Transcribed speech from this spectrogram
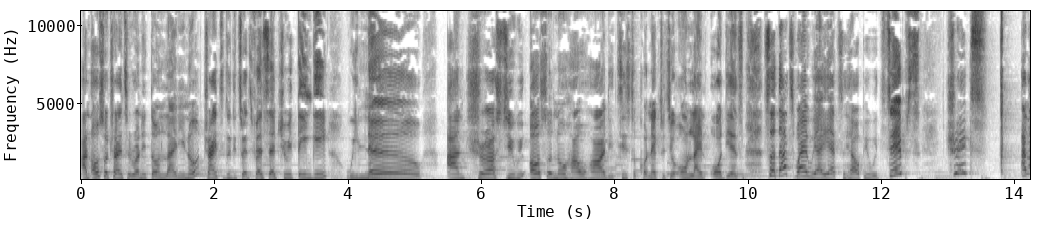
and also trying to run it online, you know, trying to do the 21st century thingy. We know and trust you we also know how hard it is to connect with your online audience so that's why we are here to help you with tips tricks and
